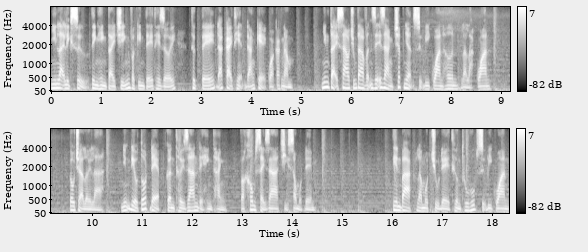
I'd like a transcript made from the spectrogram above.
Nhìn lại lịch sử, tình hình tài chính và kinh tế thế giới thực tế đã cải thiện đáng kể qua các năm. Nhưng tại sao chúng ta vẫn dễ dàng chấp nhận sự bi quan hơn là lạc quan? Câu trả lời là những điều tốt đẹp cần thời gian để hình thành và không xảy ra chỉ sau một đêm. Tiền bạc là một chủ đề thường thu hút sự bi quan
